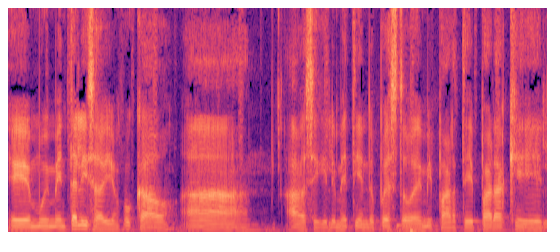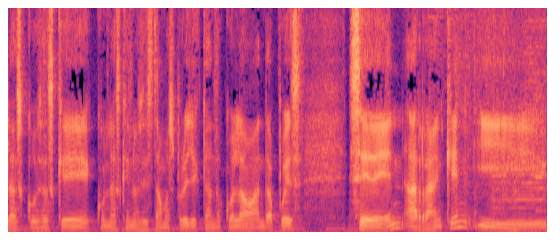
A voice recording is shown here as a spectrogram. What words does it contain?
eh, muy mentalizado y enfocado a, a seguirle metiendo pues todo de mi parte para que las cosas que con las que nos estamos proyectando con la banda pues se den, arranquen y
